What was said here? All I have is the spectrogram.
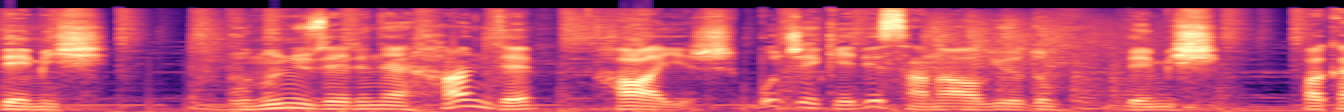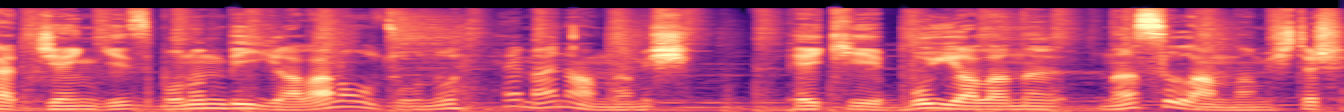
demiş. Bunun üzerine Hande hayır bu ceketi sana alıyordum demiş. Fakat Cengiz bunun bir yalan olduğunu hemen anlamış. Peki bu yalanı nasıl anlamıştır?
